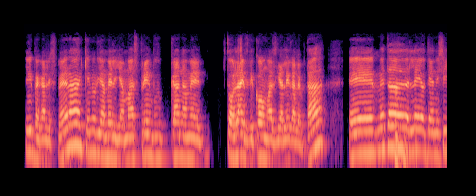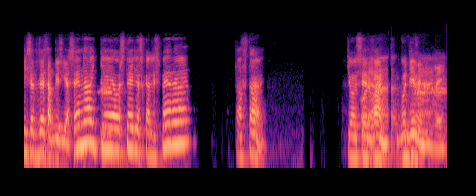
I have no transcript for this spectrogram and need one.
Είπε καλησπέρα, καινούρια μέλη για μας πριν που κάναμε το live δικό μας για λίγα λεπτά. Ε, μετά λέει ότι ανησύχησε ότι δεν θα μπεις για σένα και ο Στέλιος καλησπέρα. Αυτά. Και ο Σερβάν, good evening λέει.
